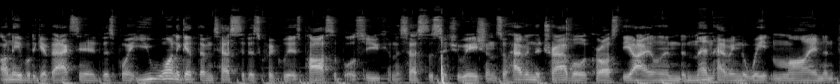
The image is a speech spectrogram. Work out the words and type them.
unable to get vaccinated at this point, you want to get them tested as quickly as possible so you can assess the situation. So having to travel across the island and then having to wait in line, and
